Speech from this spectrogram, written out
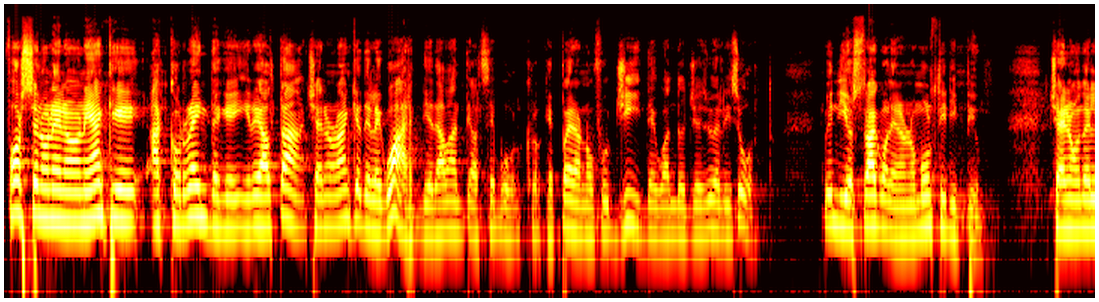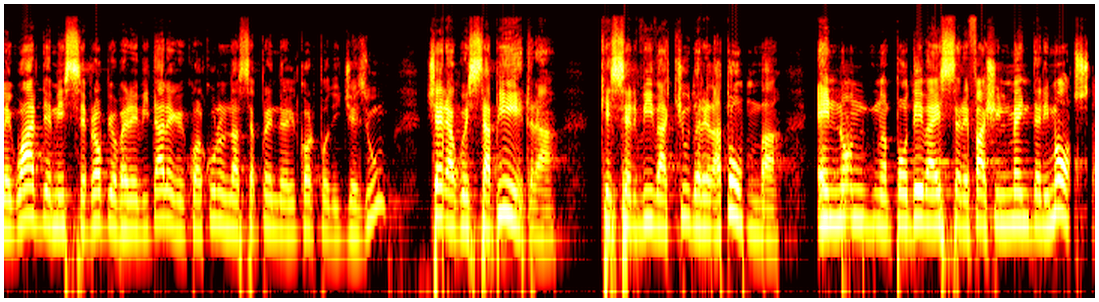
Forse non erano neanche a corrente che in realtà c'erano anche delle guardie davanti al sepolcro che poi erano fuggite quando Gesù è risorto. Quindi gli ostacoli erano molti di più. C'erano delle guardie messe proprio per evitare che qualcuno andasse a prendere il corpo di Gesù. C'era questa pietra che serviva a chiudere la tomba e non poteva essere facilmente rimossa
